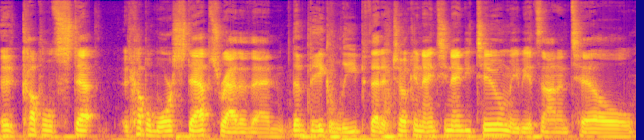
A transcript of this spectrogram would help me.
a couple step, a couple more steps rather than the big leap that it took in 1992. Maybe it's not until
